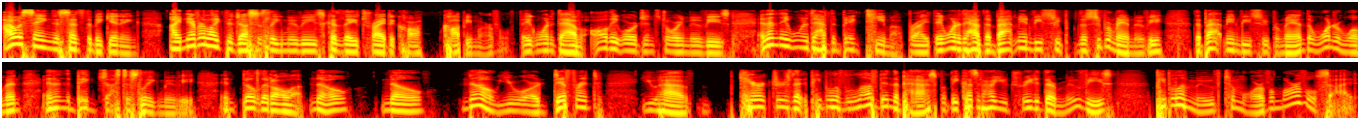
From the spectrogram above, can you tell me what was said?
I was saying this since the beginning. I never liked the Justice League movies because they tried to co- copy Marvel. They wanted to have all the origin story movies, and then they wanted to have the big team up, right? They wanted to have the Batman v Super, the Superman movie, the Batman v Superman, the Wonder Woman, and then the big Justice League movie, and build it all up. No, no, no. You are different. You have characters that people have loved in the past, but because of how you treated their movies, people have moved to more of a Marvel side.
